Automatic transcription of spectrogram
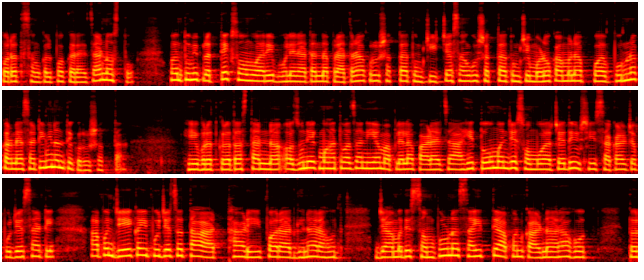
परत संकल्प करायचा नसतो. पण तुम्ही प्रत्येक सोमवारी भोलेनाथांना प्रार्थना करू शकता. तुमची इच्छा सांगू शकता. तुमची मनोकामना प पूर्ण करण्यासाठी विनंती करू शकता. हे व्रत करत असताना अजून एक महत्त्वाचा नियम आपल्याला पाळायचा आहे. तो म्हणजे सोमवारच्या दिवशी सकाळच्या पूजेसाठी आपण जे काही पूजेचं ताट थाळी परात घेणार आहोत ज्यामध्ये संपूर्ण साहित्य आपण काढणार आहोत तर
